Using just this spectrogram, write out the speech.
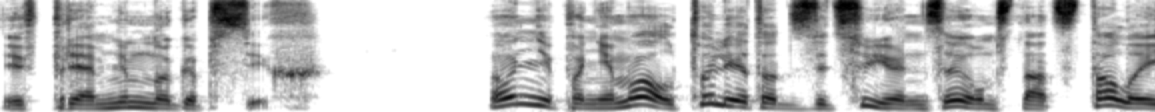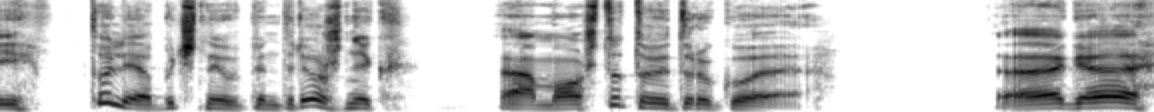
И впрямь немного псих. Он не понимал, то ли этот Зицю Юньзе умственно отсталый, то ли обычный выпендрёжник, а может и то и другое. Ага.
